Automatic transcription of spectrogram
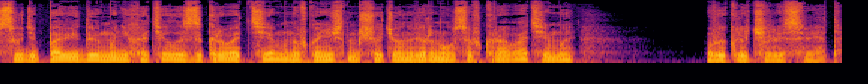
Судя по виду, ему не хотелось закрывать тему, но в конечном счете он вернулся в кровать, и мы выключили свет.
